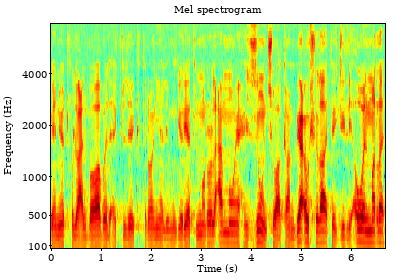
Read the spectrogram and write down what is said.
بأن يدخلوا على البوابة الإلكترونية لمديرية المرور العامة ويحجزون سواء كان بيع أو شراء تسجيل لأول مرة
